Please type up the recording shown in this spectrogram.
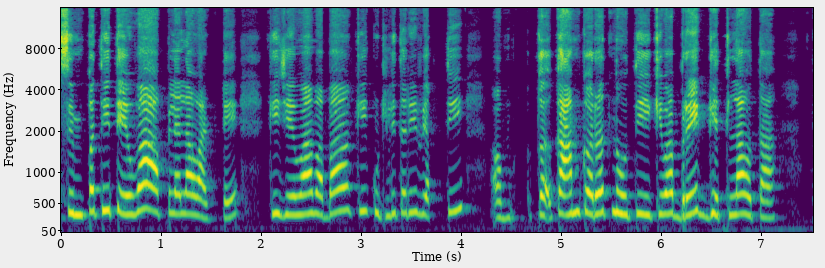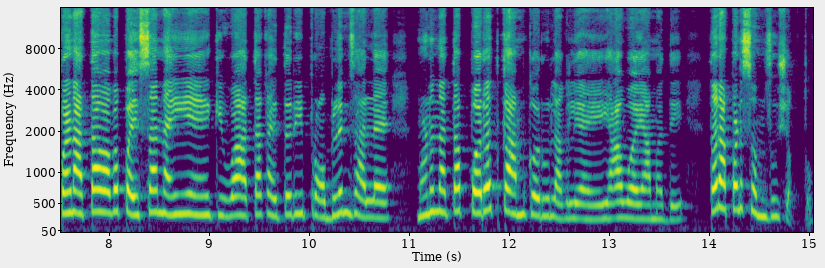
सिंपती तेव्हा आपल्याला वाटते की जेव्हा बाबा की कुठली तरी व्यक्ती क काम करत नव्हती किंवा ब्रेक घेतला होता पण आता बाबा पैसा नाही आहे किंवा आता काहीतरी प्रॉब्लेम झाला आहे म्हणून आता परत काम करू लागले आहे ह्या वयामध्ये तर आपण समजू शकतो.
